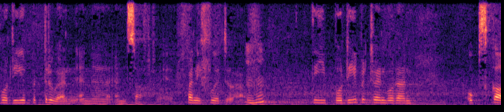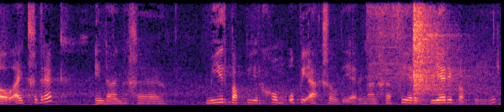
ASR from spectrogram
bordierpatroon in 'n in software van die foto af. Mm -hmm. Die bordierpatroon word dan op skaal uitgedruk en dan ge muurpapier gom op die actual deur en dan graveer ek deur die papier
